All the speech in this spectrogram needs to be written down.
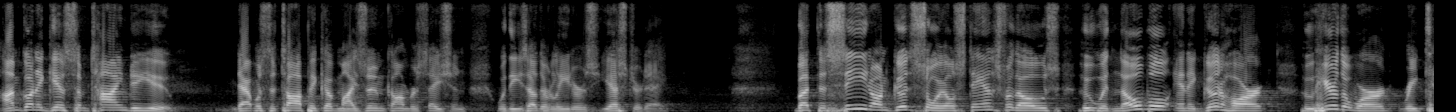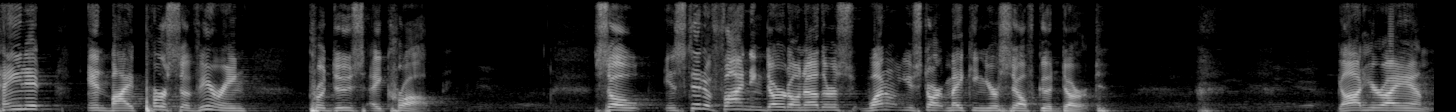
I'm going to give some time to you. That was the topic of my Zoom conversation with these other leaders yesterday. But the seed on good soil stands for those who, with noble and a good heart, who hear the word, retain it, and by persevering, produce a crop. So instead of finding dirt on others, why don't you start making yourself good dirt? God, here I am.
